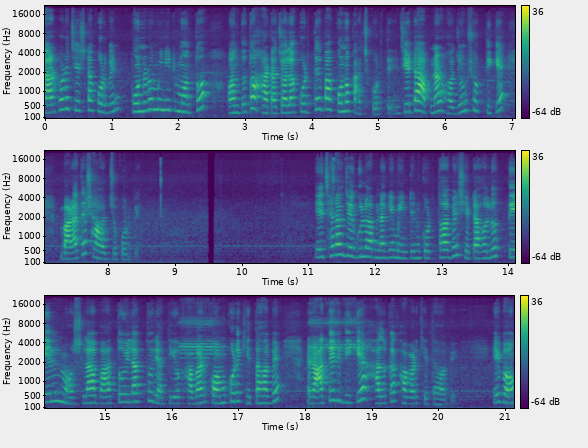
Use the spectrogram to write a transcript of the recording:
তারপরে চেষ্টা করবেন পনেরো মিনিট মতো অন্তত হাঁটাচলা করতে বা কোনো কাজ করতে, যেটা আপনার হজম শক্তিকে বাড়াতে সাহায্য করবে। এছাড়াও যেগুলো আপনাকে মেনটেন করতে হবে, সেটা হলো তেল, মশলা বা তৈলাক্ত জাতীয় খাবার কম করে খেতে হবে, রাতের দিকে হালকা খাবার খেতে হবে এবং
